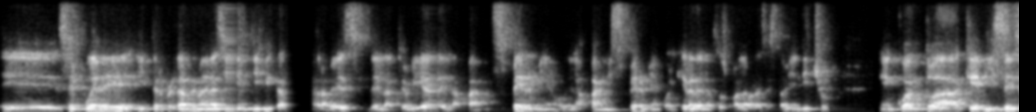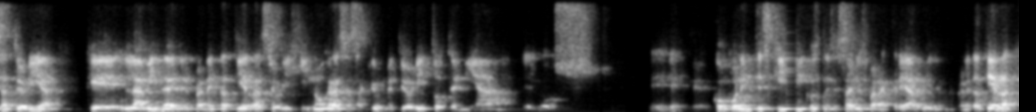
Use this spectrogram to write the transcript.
se puede interpretar de manera científica a través de la teoría de la panspermia o de la panispermia, cualquiera de las dos palabras está bien dicho, en cuanto a que dice esa teoría que la vida en el planeta Tierra se originó gracias a que un meteorito tenía los eh, componentes químicos necesarios para crear vida en el planeta Tierra.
